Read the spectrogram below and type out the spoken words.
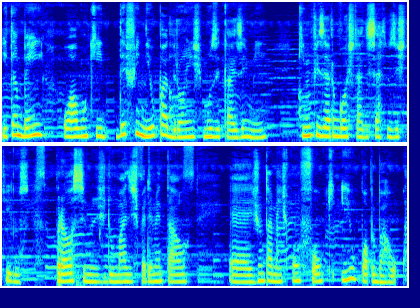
e também o álbum que definiu padrões musicais em mim que me fizeram gostar de certos estilos próximos do mais experimental é, juntamente com o folk e o pop barroco.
